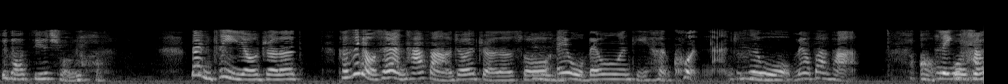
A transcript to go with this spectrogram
就只要接球就好。那你自己有觉得？可是有些人他反而就会觉得说，哎、嗯欸，我被问问题很困难，就是我没有办法哦，临场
